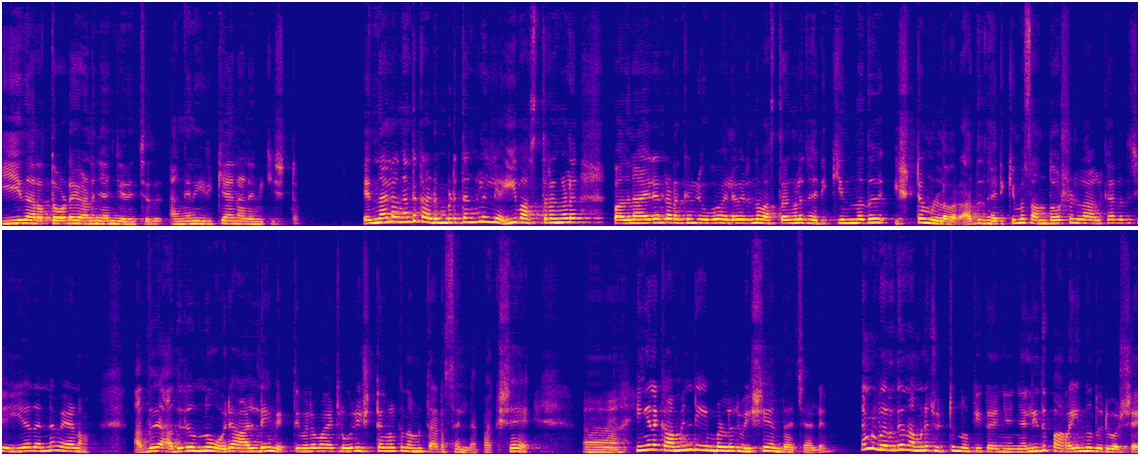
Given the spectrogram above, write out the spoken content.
ഈ നിറത്തോടെയാണ് ഞാൻ ജനിച്ചത്. അങ്ങനെ ഇരിക്കാനാണ് എനിക്കിഷ്ടം. എന്നാൽ അങ്ങനത്തെ കടുംപിടുത്തങ്ങളില്ല. ഈ വസ്ത്രങ്ങൾ പതിനായിരം കണക്കിന് രൂപ വില വരുന്ന വസ്ത്രങ്ങൾ ധരിക്കുന്നത് ഇഷ്ടമുള്ളവർ. അത് ധരിക്കുമ്പോൾ സന്തോഷമുള്ള ആൾക്കാർ അത് ചെയ്യുക തന്നെ വേണം. അത് അതിലൊന്നും ഒരാളുടെയും വ്യക്തിപരമായിട്ടുള്ള ഒരു ഇഷ്ടങ്ങൾക്ക് നമ്മൾ തടസ്സമല്ല. പക്ഷേ ഇങ്ങനെ കമന്റ് ചെയ്യുമ്പോഴുള്ളൊരു വിഷയം എന്താ വെച്ചാൽ നമ്മൾ വെറുതെ നമ്മുടെ ചുറ്റും നോക്കിക്കഴിഞ്ഞ് കഴിഞ്ഞാൽ ഇത് പറയുന്നത് ഒരു പക്ഷേ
